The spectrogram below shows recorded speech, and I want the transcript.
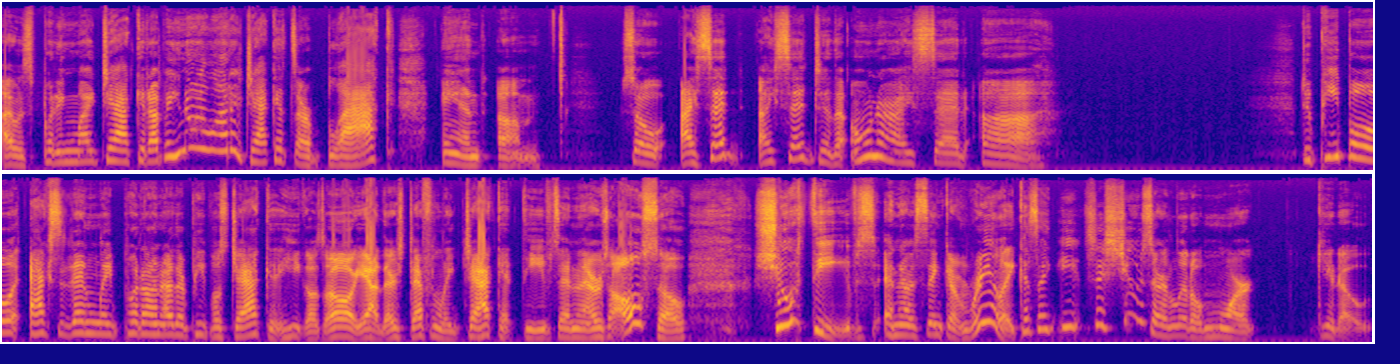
I was putting my jacket up. You know, a lot of jackets are black, and um, so I said, I said to the owner, I said, uh, do people accidentally put on other people's jacket? He goes, oh yeah, there's definitely jacket thieves, and there's also shoe thieves. And I was thinking, really, because the shoes are a little more, you know,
